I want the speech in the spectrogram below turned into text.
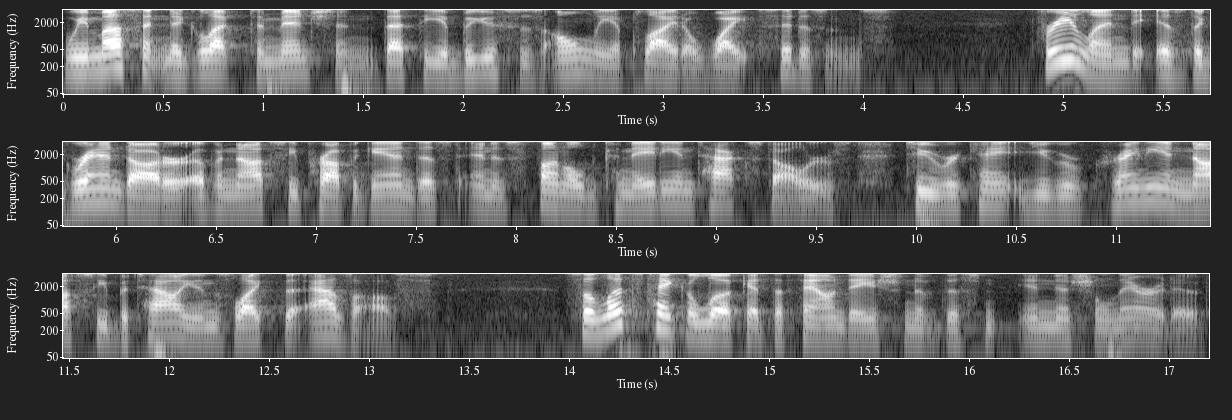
We mustn't neglect to mention that the abuses only apply to white citizens. Freeland is the granddaughter of a Nazi propagandist and has funneled Canadian tax dollars to Ukrainian Nazi battalions like the Azovs. So let's take a look at the foundation of this initial narrative.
